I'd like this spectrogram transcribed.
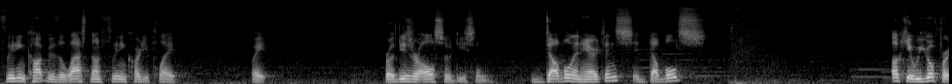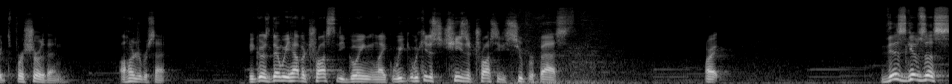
Fleeting copy of the last non-fleeting card you played. Wait. Bro, these are also decent. Double inheritance. It doubles. Okay, we go for it for sure then. 100%. Because then we have Atrocity going, like, we, we can just cheese Atrocity super fast. Alright. This gives us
